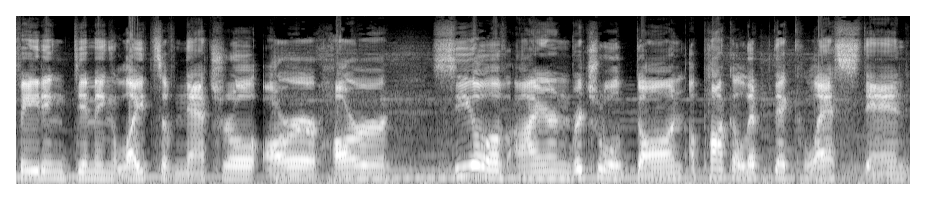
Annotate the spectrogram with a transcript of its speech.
fading, dimming lights of natural horror, horror, seal of iron, ritual dawn, apocalyptic last stand,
